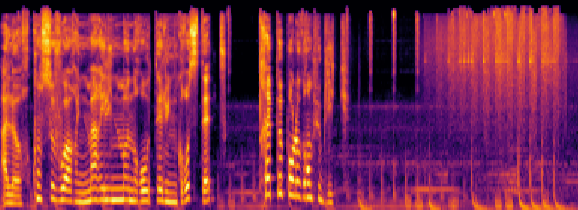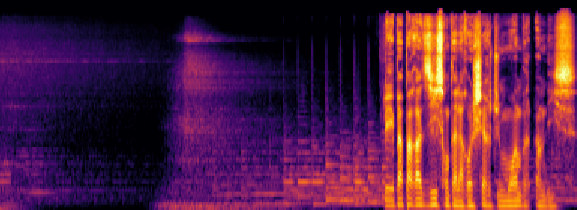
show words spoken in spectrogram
Alors, concevoir une Marilyn Monroe telle une grosse tête, très peu pour le grand public. Les paparazzis sont à la recherche du moindre indice.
